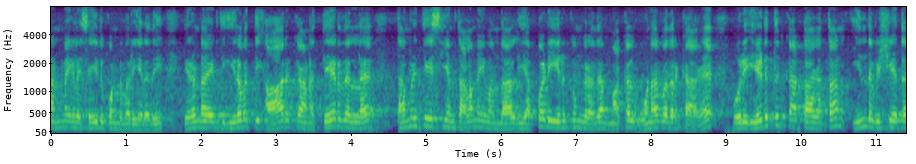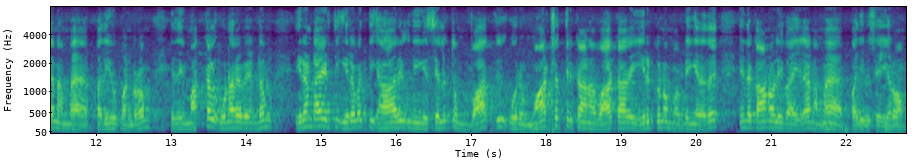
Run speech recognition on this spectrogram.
நன்மைகளை செய்து கொண்டு வருகிறது. இரண்டாயிரத்தி இருபத்தி ஆறுக்கான தேர்தலில் தமிழ் தேசியம் தலைமை வந்தால் எப்படி இருக்குங்கிறத மக்கள் உணர்வதற்காக ஒரு எடுத்துக்காட்டாகத்தான் இந்த விஷயத்தை நம்ம பதிவு பண்ணுறோம் இதை மக்கள் உணர வேண்டும். இரண்டாயிரத்தி இருபத்தி ஆறில் நீங்கள் செலுத்தும் வாக்கு ஒரு மாற்றத்திற்கான வாக்காக இருக்கணும் அப்படிங்கிறத இந்த காணொளி வாயிலாக நம்ம பதிவு செய்கிறோம்.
